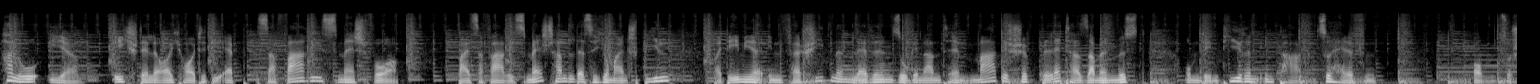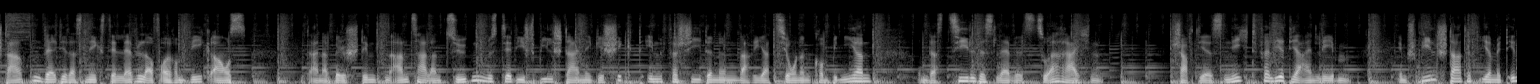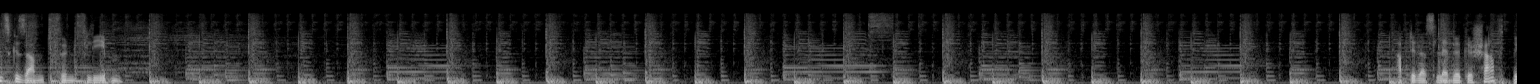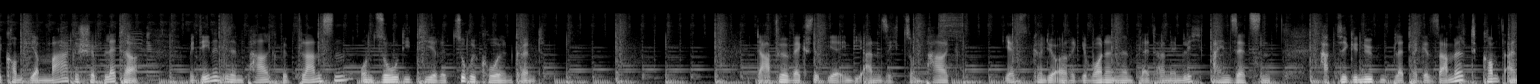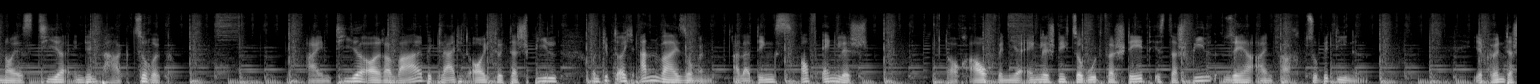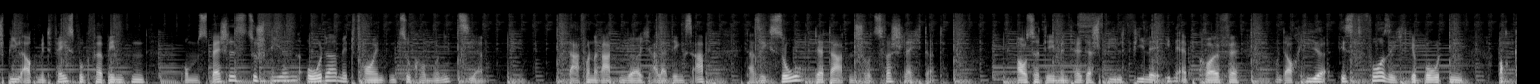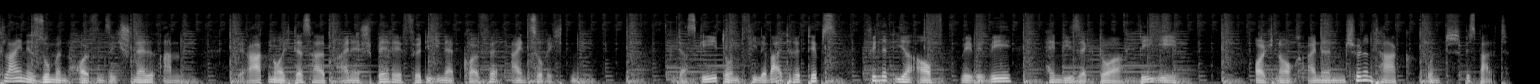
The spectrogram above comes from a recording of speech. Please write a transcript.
Hallo ihr, ich stelle euch heute die App Safari Smash vor. Bei Safari Smash handelt es sich um ein Spiel, bei dem ihr in verschiedenen Leveln sogenannte magische Blätter sammeln müsst, um den Tieren im Park zu helfen. Um zu starten, wählt ihr das nächste Level auf eurem Weg aus. Mit einer bestimmten Anzahl an Zügen müsst ihr die Spielsteine geschickt in verschiedenen Variationen kombinieren, um das Ziel des Levels zu erreichen. Schafft ihr es nicht, verliert ihr ein Leben. Im Spiel startet ihr mit insgesamt 5 Leben. Habt ihr das Level geschafft, bekommt ihr magische Blätter, mit denen ihr den Park bepflanzen und so die Tiere zurückholen könnt. Dafür wechselt ihr in die Ansicht zum Park. Jetzt könnt ihr eure gewonnenen Blätter nämlich einsetzen. Habt ihr genügend Blätter gesammelt, kommt ein neues Tier in den Park zurück. Ein Tier eurer Wahl begleitet euch durch das Spiel und gibt euch Anweisungen, allerdings auf Englisch. Doch auch wenn ihr Englisch nicht so gut versteht, ist das Spiel sehr einfach zu bedienen. Ihr könnt das Spiel auch mit Facebook verbinden, um Specials zu spielen oder mit Freunden zu kommunizieren. Davon raten wir euch allerdings ab, da sich so der Datenschutz verschlechtert. Außerdem enthält das Spiel viele In-App-Käufe und auch hier ist Vorsicht geboten, auch kleine Summen häufen sich schnell an. Wir raten euch deshalb, eine Sperre für die In-App-Käufe einzurichten. Wie das geht und viele weitere Tipps findet ihr auf www.handysektor.de. Euch noch einen schönen Tag und bis bald.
